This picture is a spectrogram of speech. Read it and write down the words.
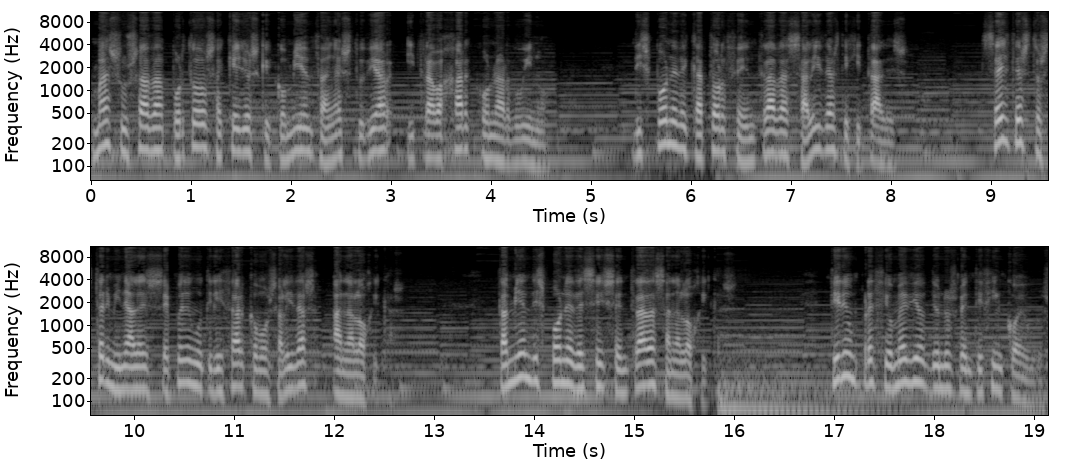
más usada por todos aquellos que comienzan a estudiar y trabajar con Arduino. Dispone de 14 entradas salidas digitales. 6 de estos terminales se pueden utilizar como salidas analógicas. También dispone de 6 entradas analógicas. Tiene un precio medio de unos 25 euros.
